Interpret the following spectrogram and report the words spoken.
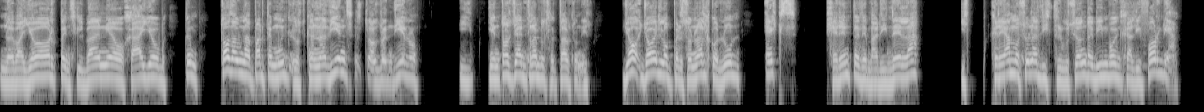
Nueva York, Pensilvania, Ohio, toda una parte muy... Los canadienses nos vendieron y, y entonces ya entramos a Estados Unidos. Yo, yo en lo personal con un ex gerente de Marinela, creamos una distribución de bimbo en California.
